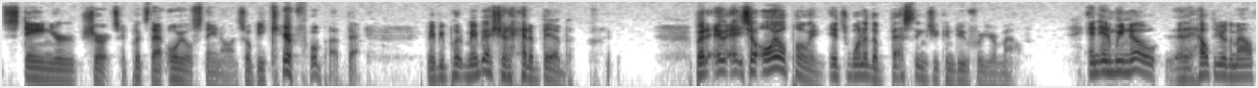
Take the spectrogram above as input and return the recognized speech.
stain your shirts. It puts that oil stain on. So be careful about that. Maybe put, maybe I should have had a bib. but eh, eh, so oil pulling, it's one of the best things you can do for your mouth. And, and we know the healthier the mouth,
